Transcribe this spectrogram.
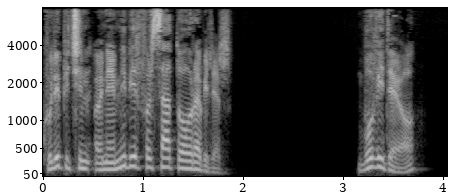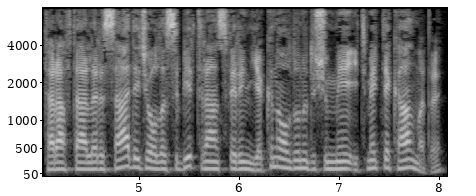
kulüp için önemli bir fırsat doğurabilir. Bu video, taraftarları sadece olası bir transferin yakın olduğunu düşünmeye itmekle kalmadı,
